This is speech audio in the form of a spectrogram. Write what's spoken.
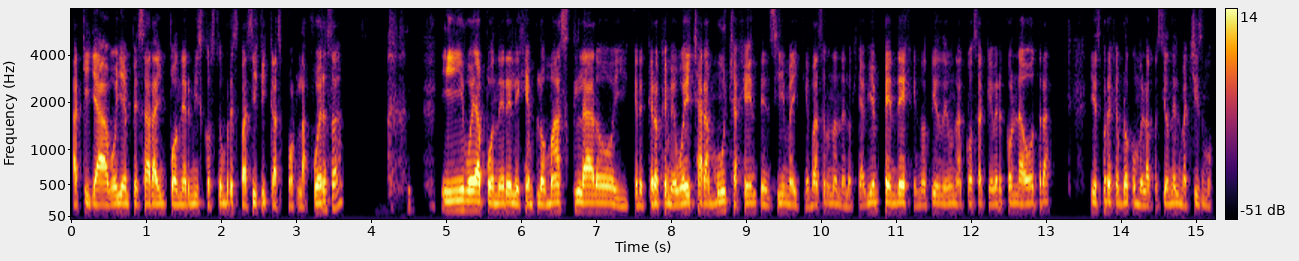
Aquí ya voy a empezar a imponer mis costumbres pacíficas por la fuerza, y voy a poner el ejemplo más claro y creo que me voy a echar a mucha gente encima y que va a ser una analogía bien pendeja no tiene una cosa que ver con la otra. Y es, por ejemplo, como la cuestión del machismo.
